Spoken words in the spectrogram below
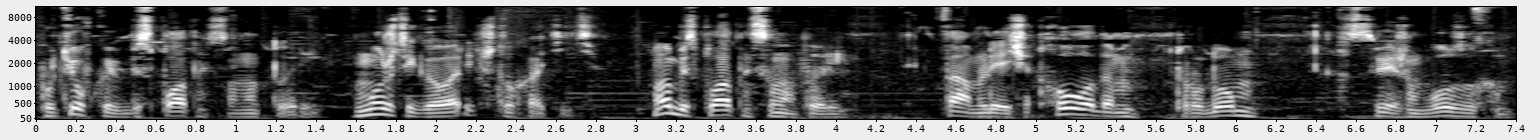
Путевка в бесплатный санаторий. Можете говорить, что хотите. Но бесплатный санаторий. Там лечат холодом, трудом, свежим воздухом.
